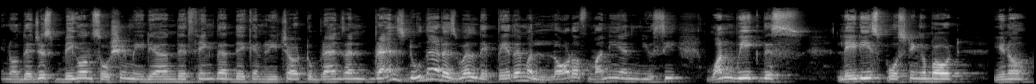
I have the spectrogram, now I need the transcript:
you know they're just big on social media and they think that they can reach out to brands and brands do that as well they pay them a lot of money and you see one week this lady is posting about you know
